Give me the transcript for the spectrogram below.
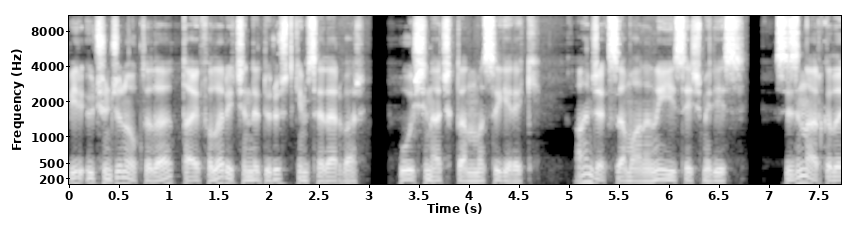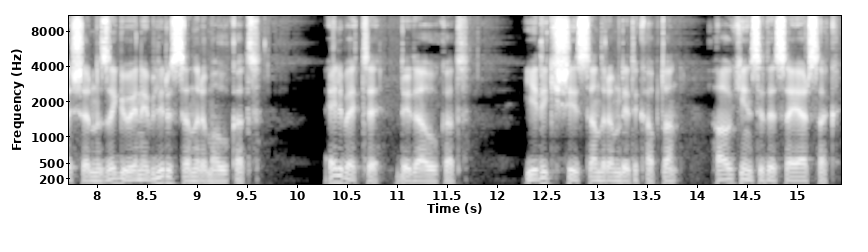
Bir üçüncü noktada tayfalar içinde dürüst kimseler var. Bu işin açıklanması gerek. Ancak zamanını iyi seçmeliyiz. Sizin arkadaşlarınıza güvenebiliriz sanırım avukat. Elbette, dedi avukat. Yedi kişiyi sanırım dedi kaptan. Hawkins'i de sayarsak.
